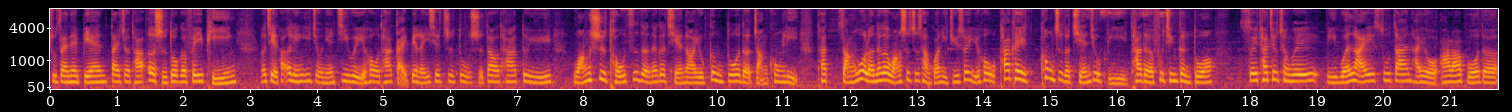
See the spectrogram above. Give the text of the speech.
住在那边，带着他二十多个妃嫔。而且他二零一九年继位以后，他改变了一些制度，使到他对于王室投资的那个钱呢，有更多的掌控力。他掌握了那个王室资产管理局，所以以后他可以控制的钱就比他的父亲更多，所以他就成为比文莱、苏丹还有阿拉伯的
